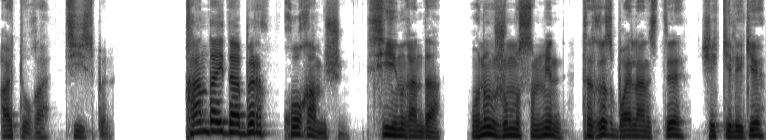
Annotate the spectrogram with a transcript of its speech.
айтуға тиіспін. Қандай да бір қоғам үшін сиынғанда оның жұмысымен тығыз байланысты жекелеге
